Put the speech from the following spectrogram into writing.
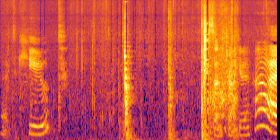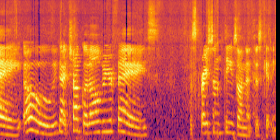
That's cute. My son's trying to get in. Oh, you got chocolate all over your face. Let's spray some thieves on it. Just kidding.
